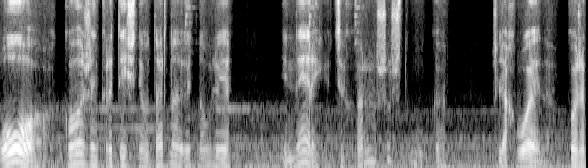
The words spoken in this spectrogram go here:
О! Кожен критичний удар відновлює енергію. Це хороша штука. Шлях воїна. Кожен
